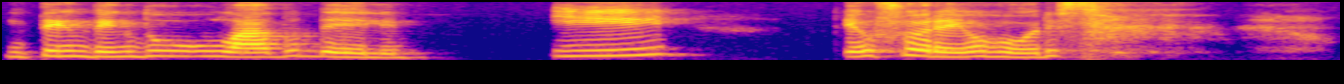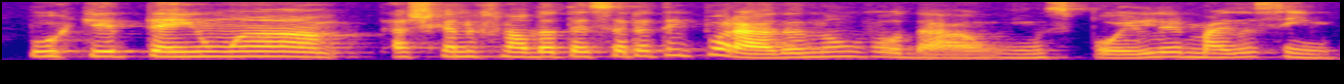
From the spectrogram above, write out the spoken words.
entendendo o lado dele. E eu chorei horrores. porque tem uma. Acho que é no final da terceira temporada, não vou dar um spoiler, mas assim,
